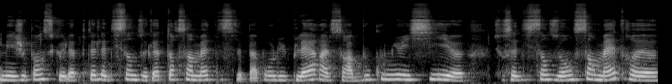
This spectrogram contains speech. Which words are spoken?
mais je pense que peut-être la distance de 1400 mètres, c'est pas pour lui plaire. Elle sera beaucoup mieux ici euh, sur sa distance de 1100 mètres. Euh,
